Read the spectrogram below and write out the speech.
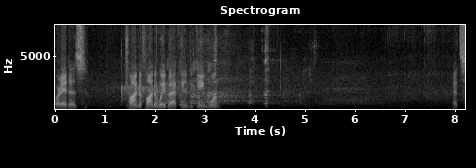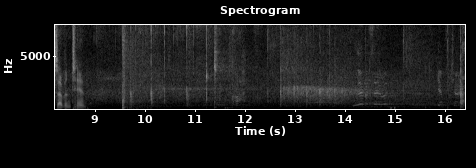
Paredes trying to find a way back into game one. At 7-10. Eleven seven. Game to China.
